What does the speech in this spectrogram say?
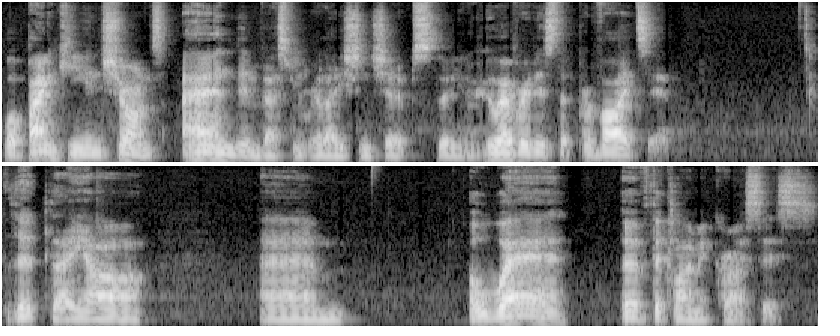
well, banking, insurance, and investment relationships, the, you know, whoever it is that provides it, that they are um, aware of the climate crisis,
